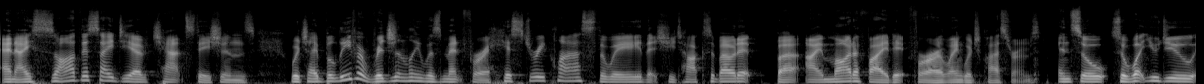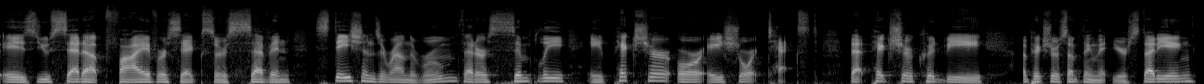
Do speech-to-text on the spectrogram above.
And I saw this idea of chat stations, which I believe originally was meant for a history class, the way that she talks about it, but I modified it for our language classrooms. And so so what you do is you set up 5 or 6 or 7 stations around the room that are simply a picture or a short text. That picture could be a picture of something that you're studying,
